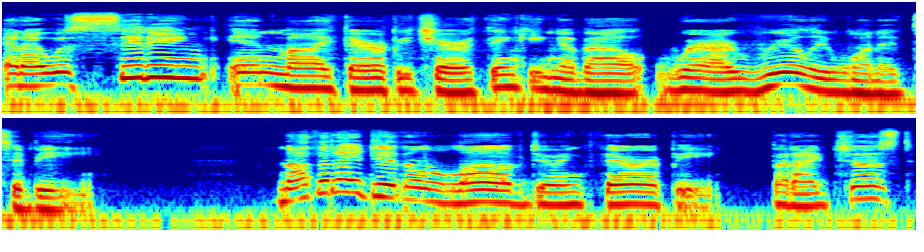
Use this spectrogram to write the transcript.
And I was sitting in my therapy chair thinking about where I really wanted to be. Not that I didn't love doing therapy, but I just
